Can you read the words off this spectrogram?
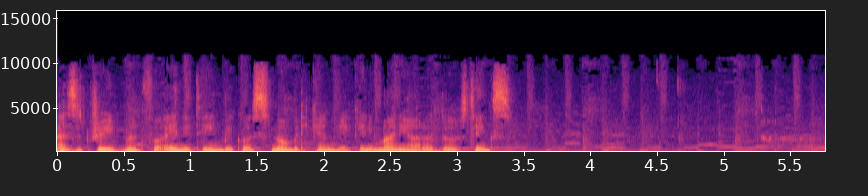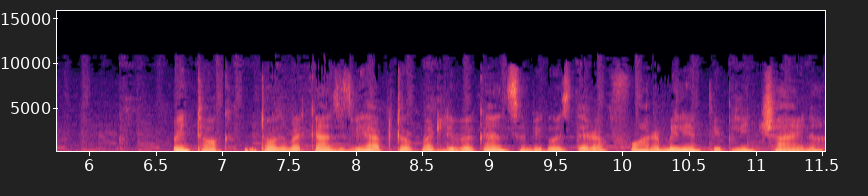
as a treatment for anything because nobody can make any money out of those things. When talk, talking about cancers we have to talk about liver cancer because there are 400 million people in China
